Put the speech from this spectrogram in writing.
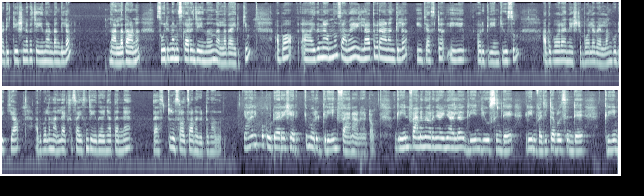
മെഡിറ്റേഷനൊക്കെ ചെയ്യുന്നുണ്ടെങ്കിൽ നല്ലതാണ്. സൂര്യ നമസ്കാരം ചെയ്യുന്നത് നല്ലതായിരിക്കും. അപ്പോൾ ഇതിനൊന്നും സമയം ഇല്ലാത്തവരാണെങ്കിൽ ഈ ജസ്റ്റ് ഈ ഒരു ഗ്രീൻ ജ്യൂസും അതുപോലെ തന്നെ ഇഷ്ടംപോലെ വെള്ളം കുടിക്കുക അതുപോലെ നല്ല എക്സസൈസും ചെയ്തു കഴിഞ്ഞാൽ തന്നെ ബെസ്റ്റ് റിസൾട്ട്സാണ് കിട്ടുന്നത്. ഞാനിപ്പോൾ കൂട്ടുകാരെ ശരിക്കും ഒരു ഗ്രീൻ ഫാനാണ് കേട്ടോ. ഗ്രീൻ ഫാൻ എന്ന് പറഞ്ഞു കഴിഞ്ഞാൽ ഗ്രീൻ ജ്യൂസിന്റെ ഗ്രീൻ വെജിറ്റബിൾസിന്റെ ഗ്രീൻ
